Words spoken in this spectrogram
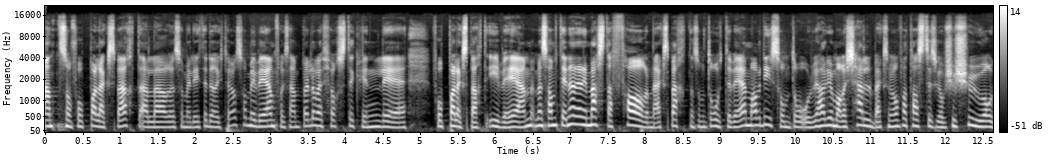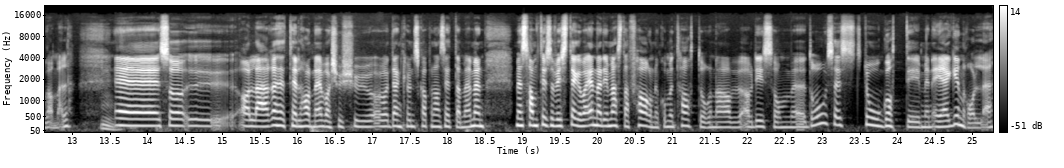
Enten som fotballekspert eller som elitedirektør, som i VM f.eks. Det var jeg første kvinnelige fotballekspert i VM. Men samtidig er det de mest erfarne ekspertene som dro til VM, av de som dro. Vi hadde jo Mari Skjelbæk som gjorde en fantastisk jobb, 27 år gammel. Eh, så uh, all ære til han jeg var 27, og den kunnskapen han sitter med. Men, men samtidig så visste jeg jeg var en av de mest erfarne kommentatorene av, av de som eh, dro, så jeg sto godt i min egen rolle.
